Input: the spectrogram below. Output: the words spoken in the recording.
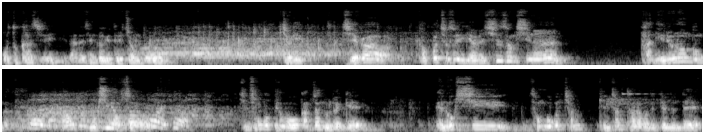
어떡하지? 라는 생각이 들 정도로 저기 제가 덧붙여서 얘기하면 신성 씨는 다 내려놓은 분 같아요. 어, 맞아. 욕심이 없어요. 좋아요, 좋아요. 지금 선곡표 보고 깜짝 놀란 게 에녹 씨 선곡은 참 괜찮다라고 느꼈는데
